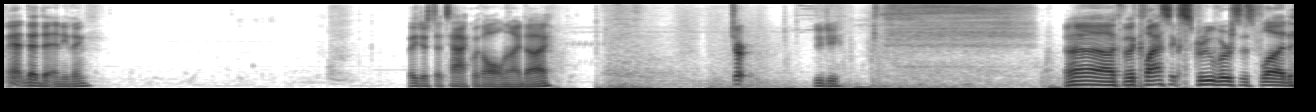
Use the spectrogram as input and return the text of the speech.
Eh, dead to anything. They just attack with all and I die. GG. Uh, the classic screw versus flood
